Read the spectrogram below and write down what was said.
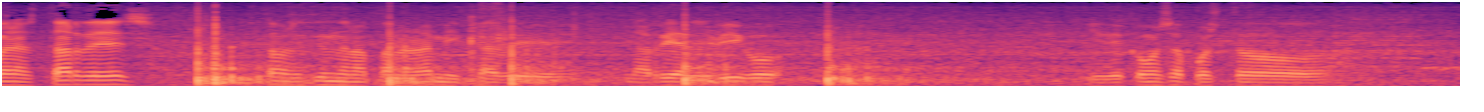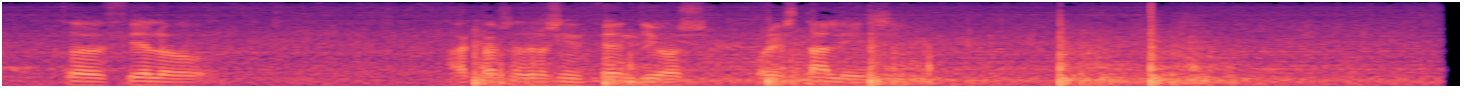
Buenas tardes, estamos haciendo una panorámica de la ría de Vigo y de cómo se ha puesto todo el cielo a causa de los incendios forestales.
